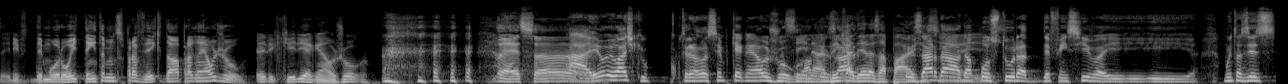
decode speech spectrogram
Ele demorou 80 minutos para ver que dava para ganhar o jogo. Ele queria ganhar o jogo? Essa Ah, eu, eu acho que o treinador sempre quer ganhar o jogo. Sim, né? Brincadeiras à parte, Apesar assim, da, é da postura defensiva e, e- e muitas vezes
